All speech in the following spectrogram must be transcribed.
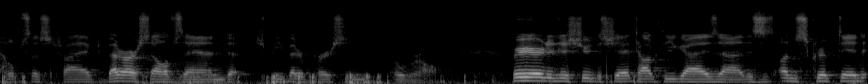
helps us strive to better ourselves and just be a better person overall. We're here to just shoot the shit, talk to you guys. Uh, this is unscripted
